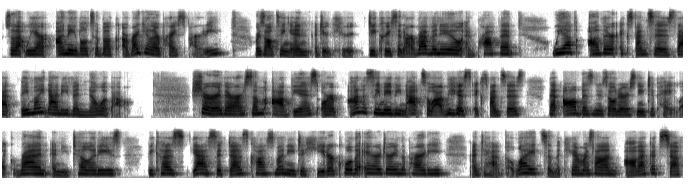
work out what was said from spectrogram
so that we are unable to book a regular price party, resulting in a decrease in our revenue and profit, we have other expenses that they might not even know about. Sure, there are some obvious, or honestly, maybe not so obvious expenses that all business owners need to pay, like rent and utilities, because yes, it does cost money to heat or cool the air during the party and to have the lights and the cameras on, all that good stuff.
